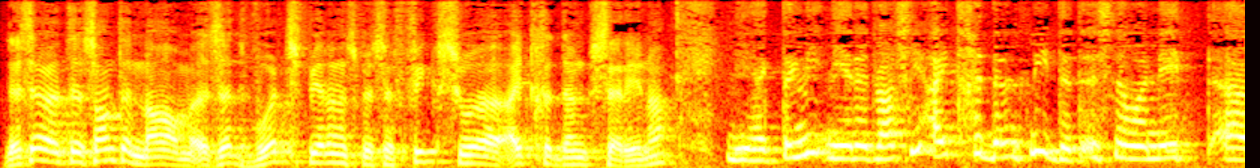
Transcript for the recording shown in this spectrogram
Dis 'n interessante naam. Is dit woordspeling spesifiek so uitgedink Serena? Nee, ek dink nie nee, dit was nie uitgedink nie. Dit is nou net uh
